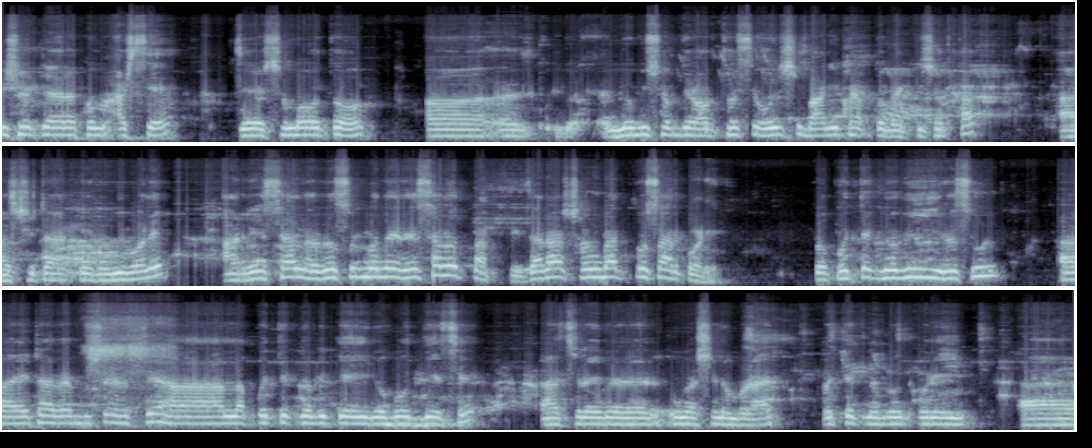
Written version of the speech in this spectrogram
বিষয়টা এরকম আসছে যে সম্ভবত নবী শব্দের অর্থ হচ্ছে ঐশী বাণী প্রাপ্ত ব্যক্তি সত্তা সেটাকে নবী বলে। আর রেসাল, রসুল মানে রেসালত প্রাপ্তি, যারা সংবাদ প্রচার করে। তো প্রত্যেক নবী রসুল এটার বিষয় হচ্ছে আল্লাহ প্রত্যেক নবীকে এই নবুদ দিয়েছে। উনাশি নম্বর আয়াত। প্রত্যেক নবুদ করেই আহ,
